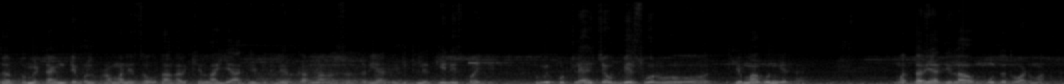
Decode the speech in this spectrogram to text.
जर तुम्ही टाईम टेबलप्रमाणे चौदा तारखेला यादी डिक्लेअर करणार असाल तर यादी डिक्लेअर केलीच पाहिजे. तुम्ही कुठल्या ह्याच्या बेसवर हे मागून घेताय? मतदार यादीला मुदत वाढ मागताय.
